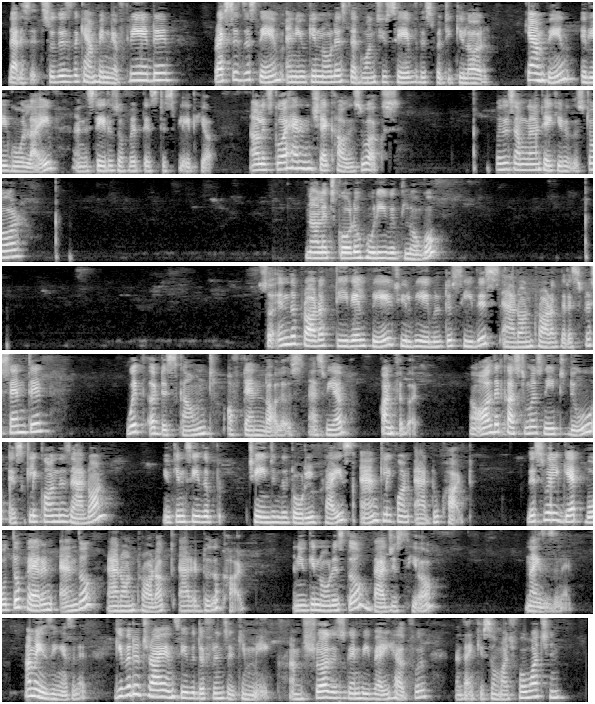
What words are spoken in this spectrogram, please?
That is it. So this is the campaign we have created. Rest is the same and you can notice that once you save this particular campaign, it will go live and the status of it is displayed here. Now let's go ahead and check how this works. For this, I'm going to take you to the store. Now let's go to hoodie with logo. So in the product detail page, you'll be able to see this add-on product that is presented with a discount of $10 as we have configured. Now all that customers need to do is click on this add-on. You can see the change in the total price and click on add to cart. This will get both the parent and the add-on product added to the cart. And you can notice the badges here. Nice, isn't it? Amazing, isn't it? Give it a try and see the difference it can make. I'm sure this is going to be very helpful. And thank you so much for watching.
